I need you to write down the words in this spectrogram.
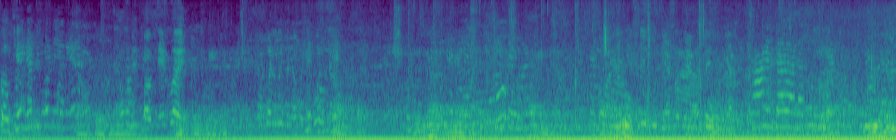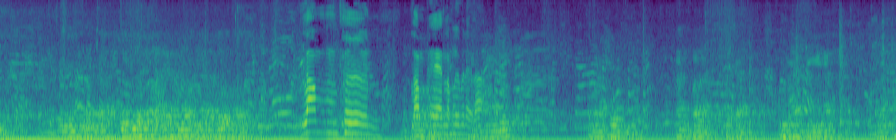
เป่าเค้กไหมพี่คนนี้เป่าเค้กด้วย ลำเพลินลำแพนลำเพลินไปไหนล่ะสมาคมท่านประหลัดราชการคุณอาศีครับประหลัดราช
